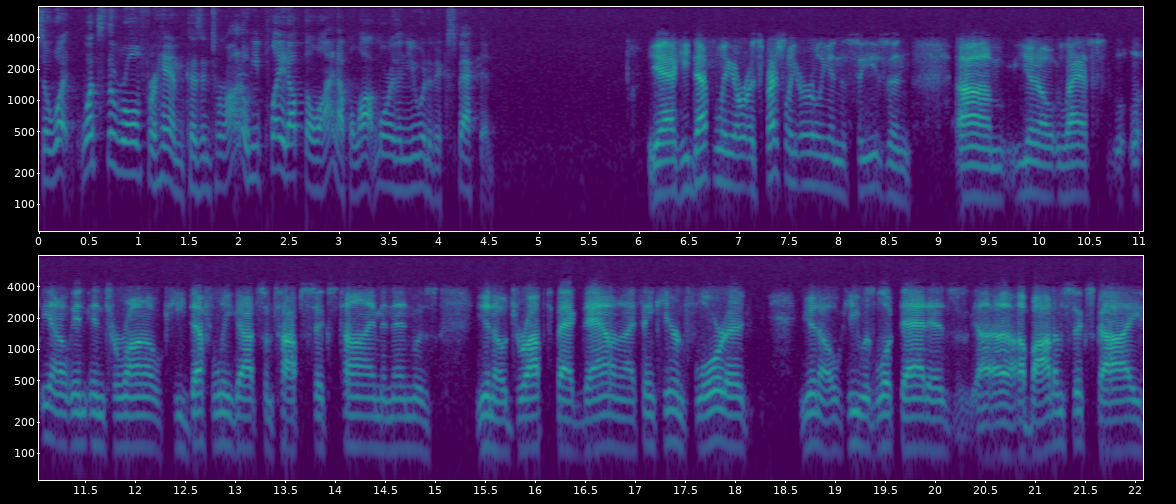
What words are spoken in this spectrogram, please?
So what what's the role for him? Because in Toronto, he played up the lineup a lot more than you would have expected. Yeah, he definitely, or especially early in the season, um, you know, last, you know, in in Toronto, he definitely got some top six time, and then was, you know, dropped back down. And I think here in Florida, you know, he was looked at as a bottom six guy. He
